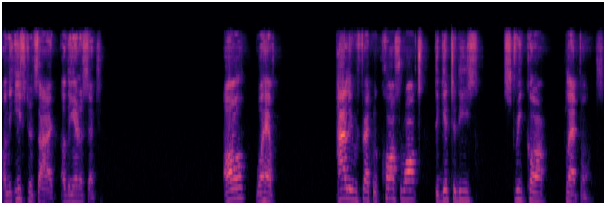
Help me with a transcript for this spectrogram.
on the eastern side of the intersection. All will have highly reflective crosswalks to get to these streetcar platforms.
